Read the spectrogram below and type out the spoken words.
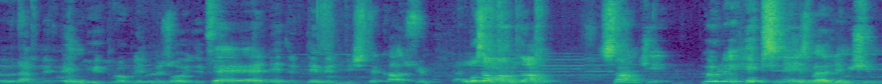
öğrenme. En büyük problemimiz oydu. Fe nedir? Demir, işte kalsiyum. O zamandan sanki böyle hepsini ezberlemişim.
